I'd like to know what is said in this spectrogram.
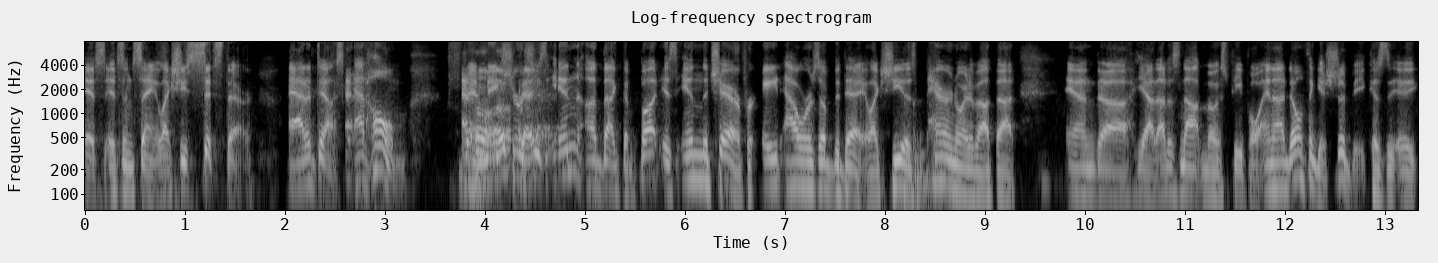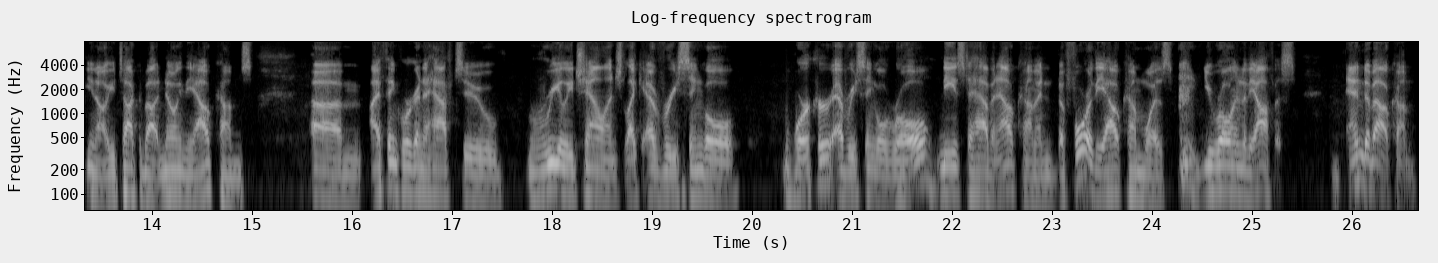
It's it's insane. Like she sits there at a desk at home and make sure okay. she's in uh, like the butt is in the chair for eight hours of the day. Like she is paranoid about that. And uh, yeah that is not most people. And i don't think it should be because uh, you know you talk about knowing the outcomes. Um, i think we're going to have to really challenge like every single worker every single role needs to have an outcome. And before the outcome was you roll into the office. End of outcome.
